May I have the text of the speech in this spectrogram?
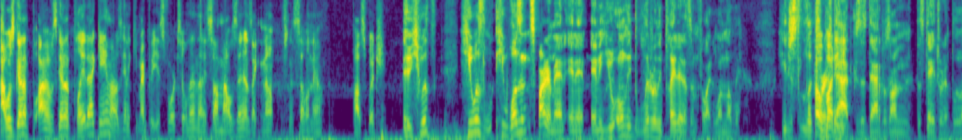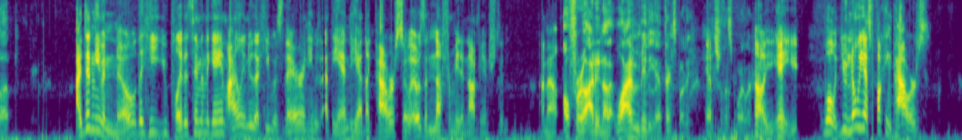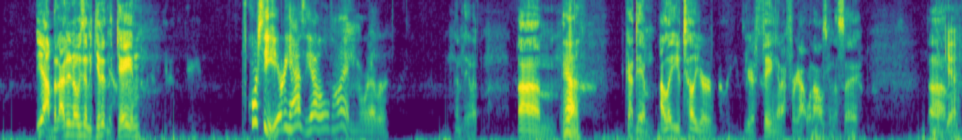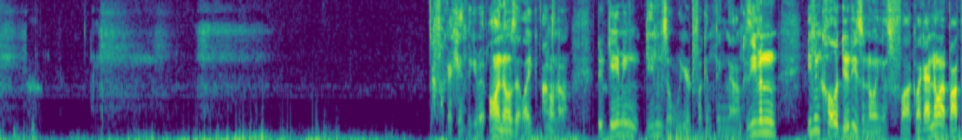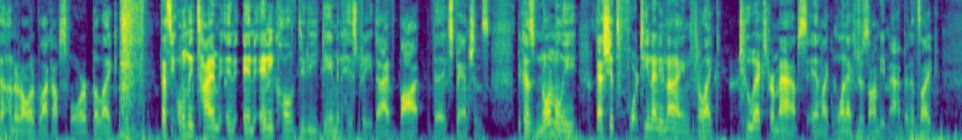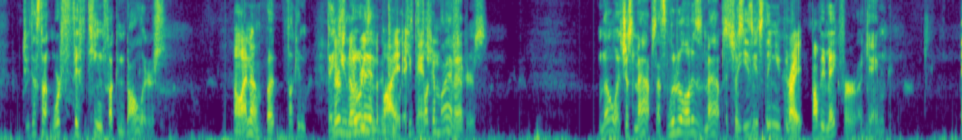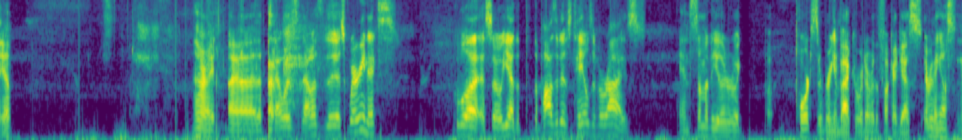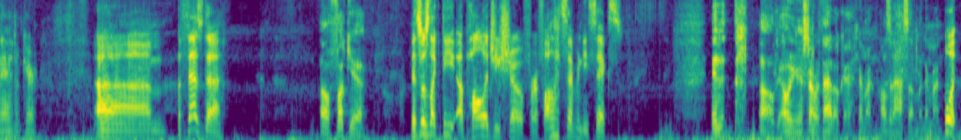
I was gonna I was gonna play that game. I was gonna keep my PS4 till then. Then I saw Miles in it. I was like, nope, I'm just gonna sell it now. Pop Switch. He was he was he wasn't Spider-Man in it, and you only literally played it as him for like one level. He just looked Oh, for buddy. his dad because his dad was on the stage when it blew up. I didn't even know that he you played as him in the game. I only knew that he was there and he was at the end. He had like power, so it was enough for me to not be interested. I'm out. Oh, for real? I didn't know that. Well, I haven't beat it yet. Thanks, buddy. Thanks for the spoiler. Oh, you, hey, you, well, you know he has fucking powers. Yeah, but I didn't know he was gonna get it in the game. Of course he, he already has. He had the whole time or whatever. God damn it. Um, Yeah. God damn. I let you tell your your thing, and I forgot what I was gonna say. Um, Yeah. Ah, fuck, I can't think of it. All I know is that like I don't know, dude. Gaming, gaming's a weird fucking thing now. Cause even, even Call of Duty is annoying as fuck. Like I know I bought the hundred dollar Black Ops Four, but like, that's the only time in in any Call of Duty game in history that I've bought the expansions, because normally that shit's fourteen ninety nine for like two extra maps and like one extra zombie map, and it's like, dude, that's not worth fifteen fucking dollars. Oh, I know. But fucking, they There's keep no doing reason it, to buy people keep fucking buying and it. No, it's just maps. That's literally all it is, is maps. It's It's just- the easiest thing you could right. probably make for a game. Yep. All right. Uh, that, that was that was the Square Enix. Cool. Uh, so yeah, the the positives, Tales of Arise, and some of the other like ports they're bringing back or whatever the fuck I guess. Everything else, nah, I don't care. Um, Bethesda Oh fuck yeah! This was like the apology show for Fallout 76. And oh, okay. oh, you're gonna start with that? Okay, never mind. I was gonna ask something, but never mind. Well,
